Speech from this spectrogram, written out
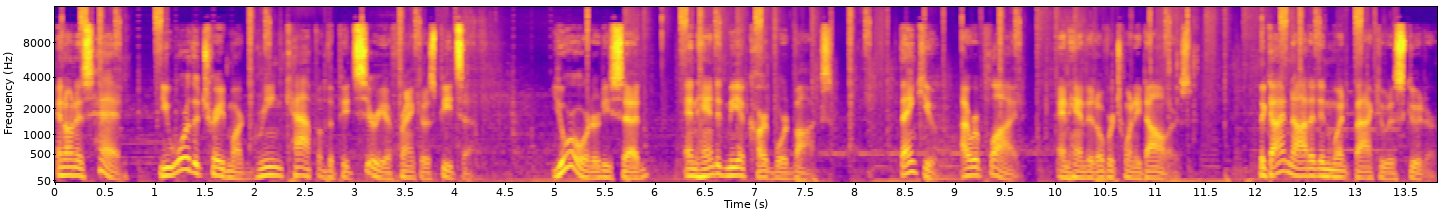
and on his head, he wore the trademark green cap of the pizzeria Franco's Pizza. Your order, he said, and handed me a cardboard box. Thank you, I replied, and handed over $20. The guy nodded and went back to his scooter.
